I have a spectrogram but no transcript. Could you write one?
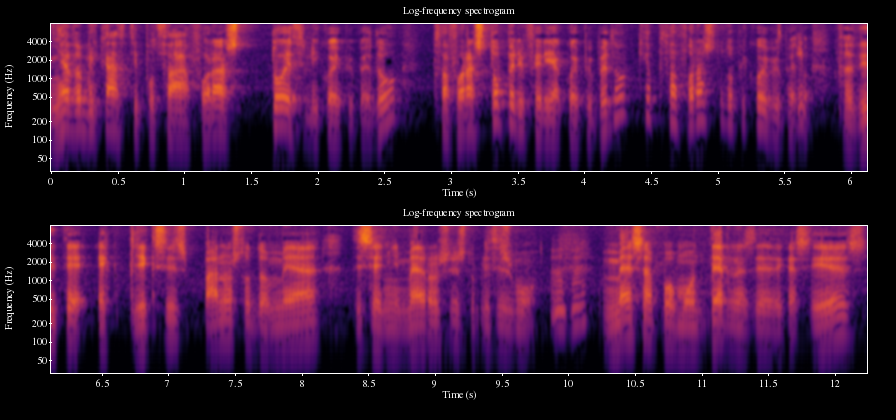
μια δομή κάθετη που θα αφορά στο εθνικό επίπεδο, που θα αφορά στο περιφερειακό επίπεδο και που θα αφορά στο τοπικό επίπεδο. Θα δείτε εκπλήξεις πάνω στον τομέα της ενημέρωσης του πληθυσμού. Μέσα από μοντέρνες διαδικασίες.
